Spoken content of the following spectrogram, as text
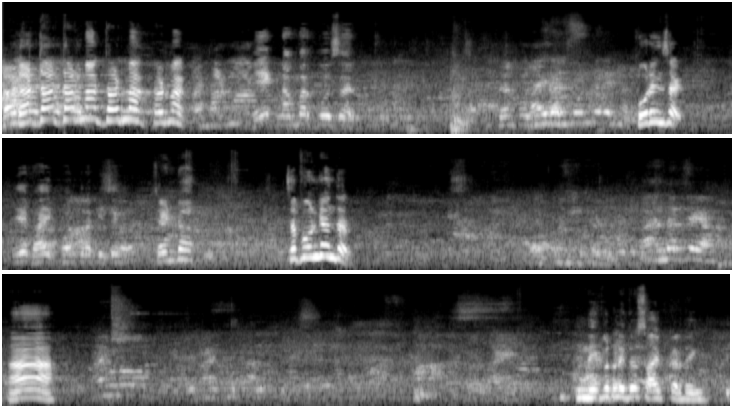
third third third mark third mark third mark. एक नंबर पोजीशन फोर इन साइड ये भाई फ़ोन थोड़ा पीछे करो। सेंटर सर फ़ोन के अंदर। हाँ। निकलो नहीं तो स्वाइप कर देंगे।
